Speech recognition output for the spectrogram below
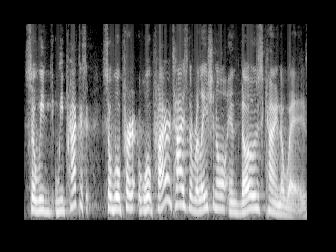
So we, we practice it. So we'll, we'll prioritize the relational in those kind of ways.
